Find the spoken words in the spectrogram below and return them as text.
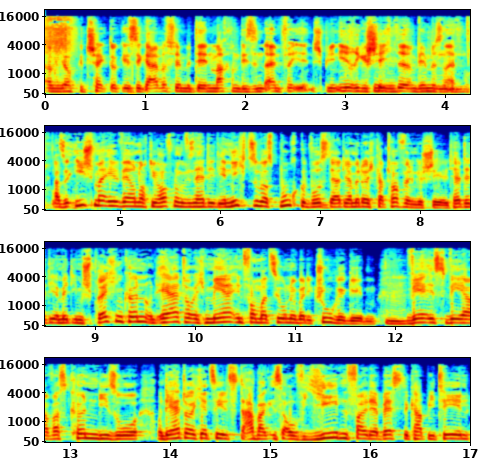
habe ich auch gecheckt, okay, ist egal, was wir mit denen machen, die sind einfach, spielen ihre Geschichte und wir müssen einfach. Also Ismail wäre noch die Hoffnung gewesen, hättet ihr nichts über das Buch gewusst, der hat ja mit euch Kartoffeln geschält, hättet ihr mit ihm sprechen können und er hätte euch mehr Informationen über die Crew gegeben. Wer ist wer, was können die so? Und der hätte euch erzählt, Starbuck ist auf jeden Fall der beste Kapitän,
